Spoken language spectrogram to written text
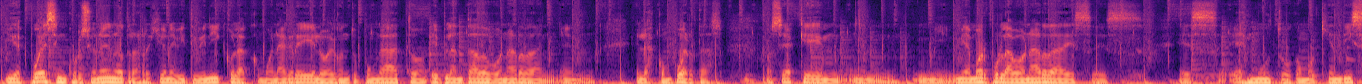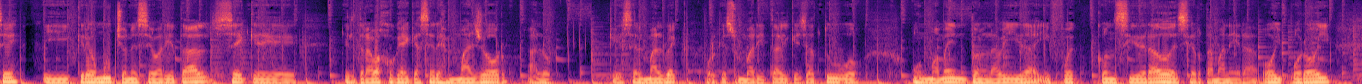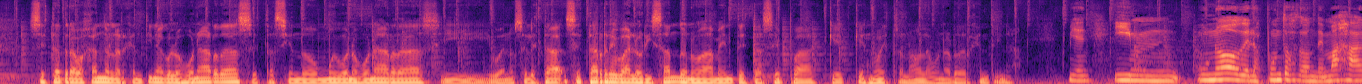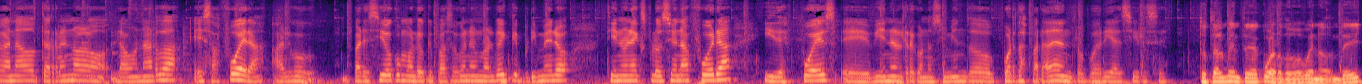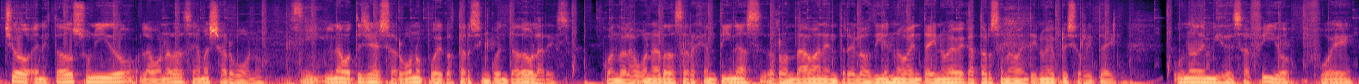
Y después incursioné en otras regiones vitivinícolas como en Agrelo, algo en Tupungato. He plantado bonarda en, las compuertas. O sea que mm, mi, amor por la bonarda es, es, es, es mutuo, como quien dice. Y creo mucho en ese varietal. Sé que el trabajo que hay que hacer es mayor a lo que es el Malbec, porque es un varietal que ya tuvo un momento en la vida y fue considerado de cierta manera. Hoy por hoy se está trabajando en la Argentina con los bonardas, se está haciendo muy buenos bonardas y bueno, se le está, se está revalorizando nuevamente esta cepa que, es nuestra, ¿no? La bonarda argentina. Bien, y mm, uno de los puntos donde más ha ganado terreno la Bonarda es afuera, algo parecido como lo que pasó con el Malbec, que primero tiene una explosión afuera y después eh, viene el reconocimiento puertas para adentro, podría decirse. Totalmente de acuerdo. Bueno, de hecho, en Estados Unidos la bonarda se llama charbono. Y una botella de charbono puede costar 50 dólares. Cuando las bonardas argentinas rondaban entre los 10.99 y 14.99 precio retail. Uno de mis desafíos fue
